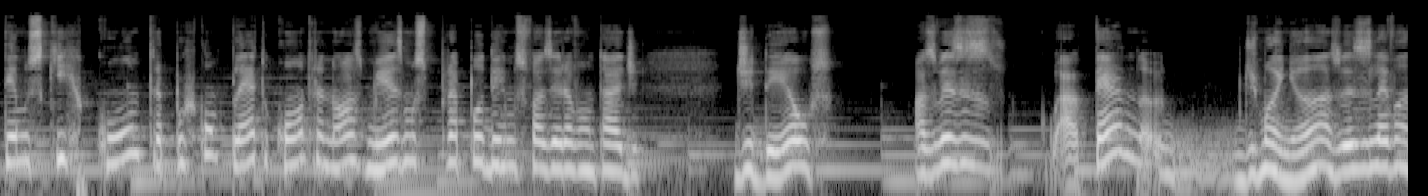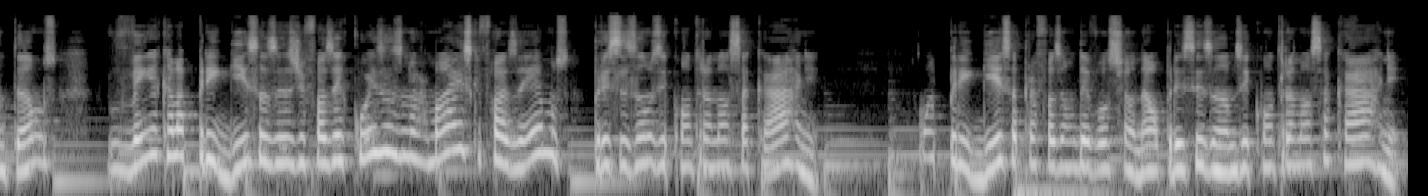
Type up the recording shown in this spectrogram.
temos que ir contra, por completo, contra nós mesmos para podermos fazer a vontade de Deus. Às vezes, até de manhã, às vezes levantamos, vem aquela preguiça, às vezes, de fazer coisas normais que fazemos. Precisamos ir contra a nossa carne. Uma preguiça para fazer um devocional, precisamos ir contra a nossa carne.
